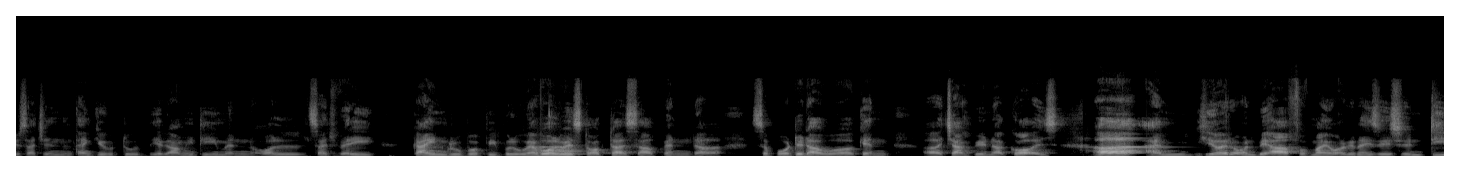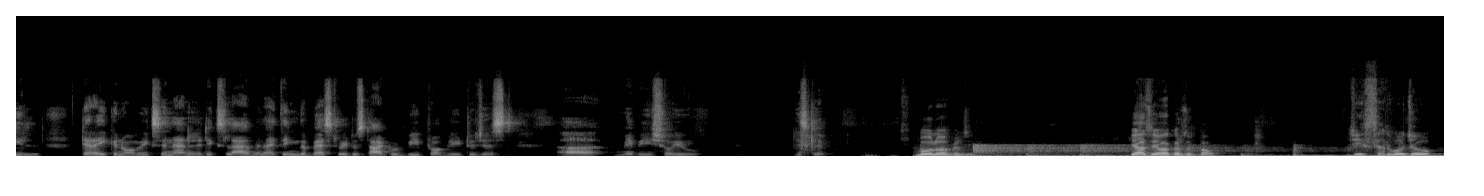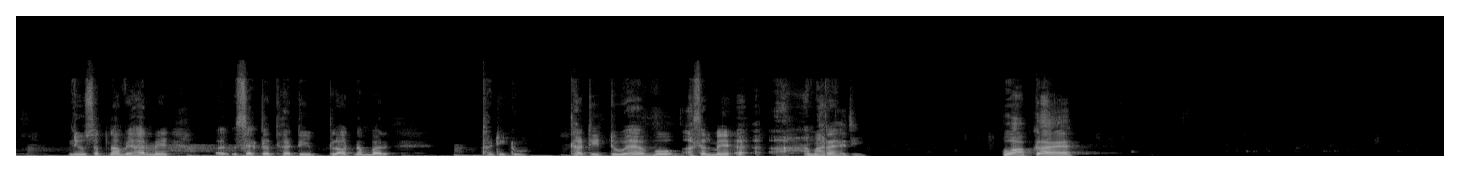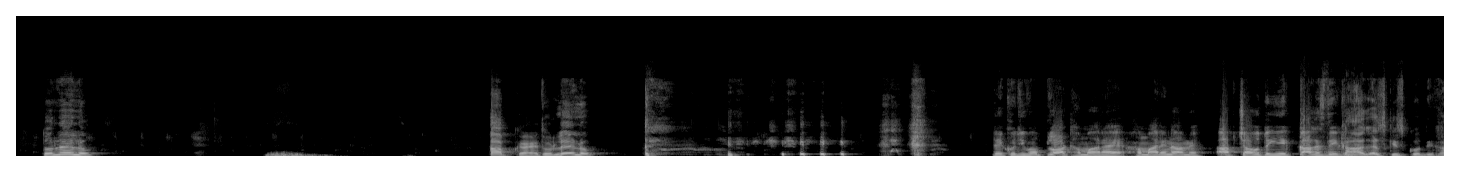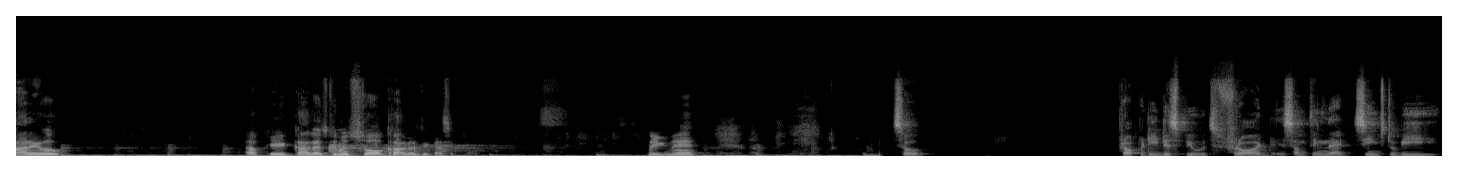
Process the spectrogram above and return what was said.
you, Sachin, and thank you to the Agami team and all such very kind group of people who have always talked us up and uh, supported our work and uh, championed our cause. Uh, I'm here on behalf of my organization, TEAL, Terra Economics and Analytics Lab, and I think the best way to start would be probably to just uh, maybe show you this clip. बोलो uncle जी क्या सेवा कर सकता हूँ जी sir वो जो new Sapna Vihar में sector thirty plot number thirty two. Thirty two है वो असल में अ, हमारा है जी। वो आपका है? तो ले लो। आपका है तो ले लो। देखो जी वो प्लॉट हमारा है हमारे नाम है। आप चाहो तो ये कागज़ देख कागज़ किसको दिखा रहे हो? आपके एक कागज के मैं सौ कागज दिखा सकता हूं देखने So, property disputes, fraud is something that seems to be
